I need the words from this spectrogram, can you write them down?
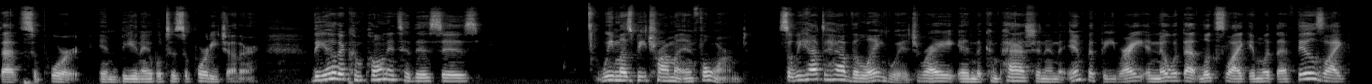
that support and being able to support each other. The other component to this is we must be trauma informed. So we have to have the language, right? And the compassion and the empathy, right? And know what that looks like and what that feels like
